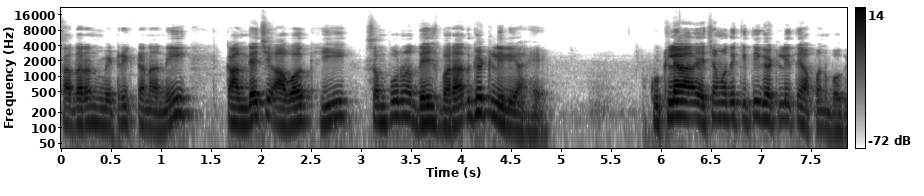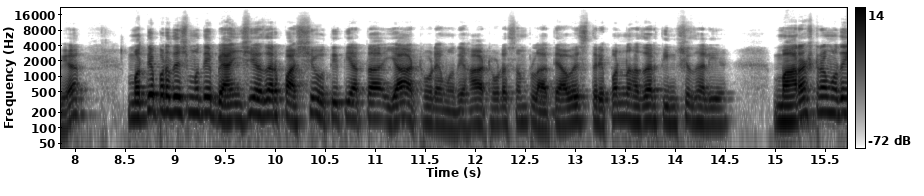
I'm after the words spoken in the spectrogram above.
साधारण मेट्रिक टनांनी कांद्याची आवक ही संपूर्ण देशभरात घटलेली आहे. कुठल्या याच्यामध्ये किती घटली ते आपण बघूया. मध्य प्रदेशमध्ये ब्याऐंशी हजार पाचशे होती ती आता या आठवड्यामध्ये हा आठवडा संपला त्यावेळेस त्रेपन्न हजार तीनशे झाली आहे. महाराष्ट्रामध्ये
